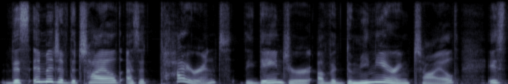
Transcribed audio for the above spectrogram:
This image of the child as a tyrant, the danger of a domineering child, is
